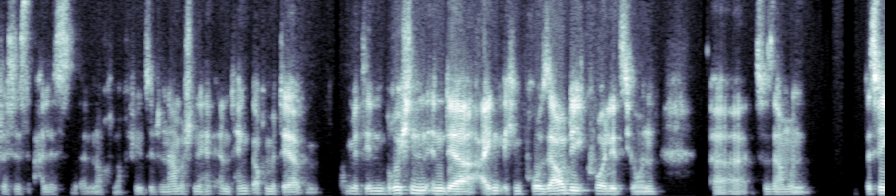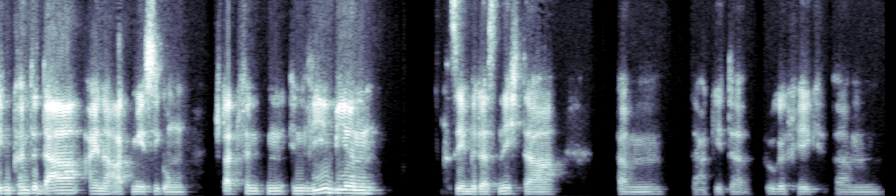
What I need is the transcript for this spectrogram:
das ist alles noch, noch viel zu dynamisch und hängt auch mit, der, mit den Brüchen in der eigentlichen Pro-Saudi-Koalition äh, zusammen. Und deswegen könnte da eine Art Mäßigung stattfinden. In Libyen sehen wir das nicht. Da, ähm, da geht der Bürgerkrieg ähm,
